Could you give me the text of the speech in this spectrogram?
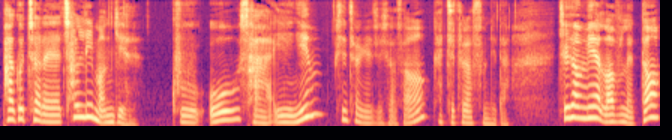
파구철의 천리 먼 길, 9542님 신청해 주셔서 같이 들었습니다. 주현미의 러브레터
